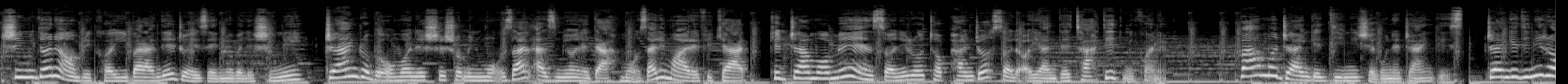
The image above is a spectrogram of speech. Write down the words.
شیمیدان آمریکایی برنده جایزه نوبل شیمی جنگ را به عنوان ششمین معزل از میان ده معزلی معرفی کرد که جوامع انسانی را تا 50 سال آینده تهدید می‌کنه. و اما جنگ دینی چگونه جنگی است؟ جنگ دینی را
